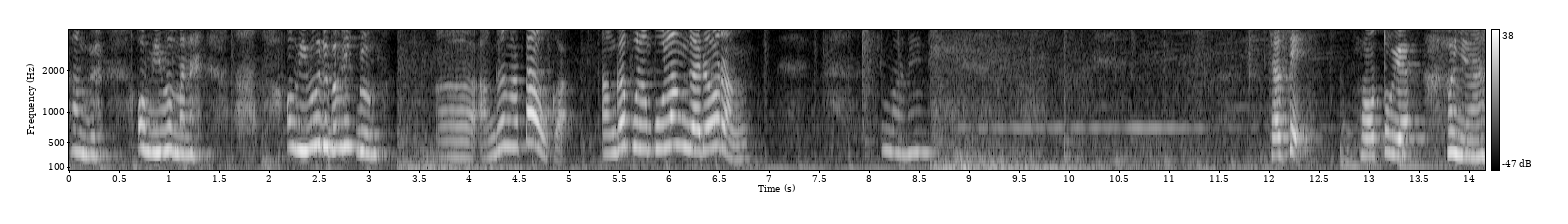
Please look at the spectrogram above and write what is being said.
Angga, Om Bima mana? Om Bima udah balik belum? Eh, Angga nggak tahu kak. Angga pulang-pulang nggak ada orang. Gimana ini? Chelsea, lo tuh ya. Sonya,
